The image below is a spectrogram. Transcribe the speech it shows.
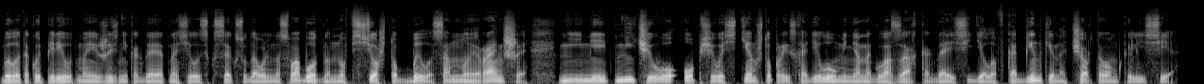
Был такой период моей жизни, когда я относилась к сексу довольно свободно, но все, что было со мной раньше, не имеет ничего общего с тем, что происходило у меня на глазах, когда я сидела в кабинке на чертовом колесе.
